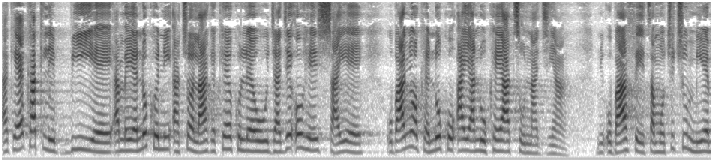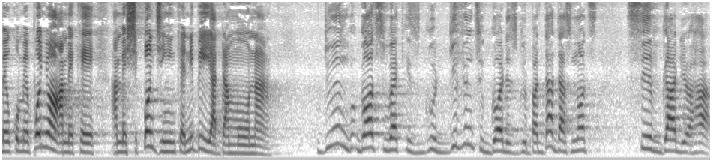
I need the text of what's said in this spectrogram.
akɛ catholic bi yɛ eh, ameyɛ noko ni atsɔla akɛkɛ kolo o dzadze ohe sayɛ oba nyɔ kɛ noko aya no kɛ ato na dzia ni oba fe tamɔtutu miɛ mɛ nkome ponyɔ amekɛ amesikpɔn dzin kɛ ni bi yadamu na Doing God's work is good. Giving to God is good, but that does not safeguard your heart.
